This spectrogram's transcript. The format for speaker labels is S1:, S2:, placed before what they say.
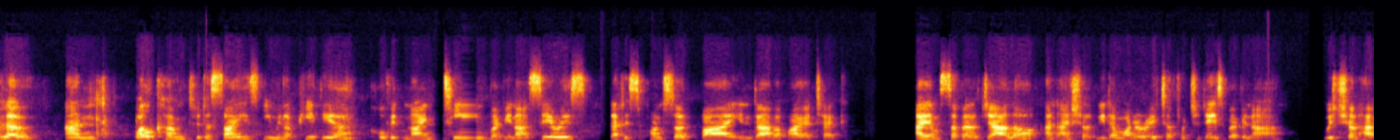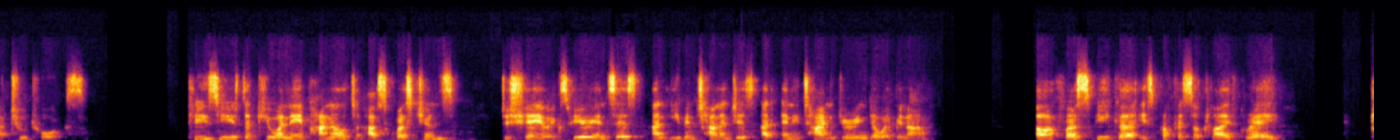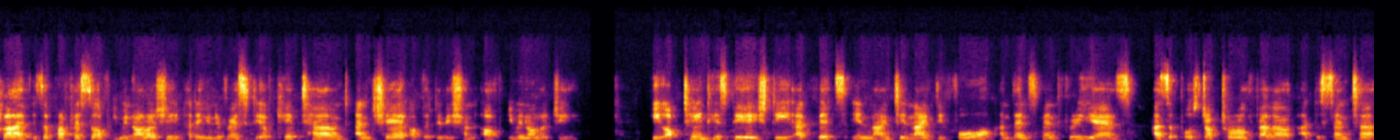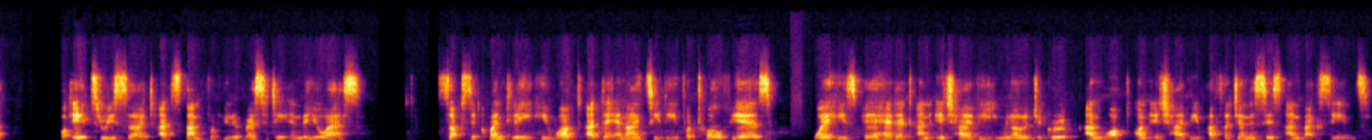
S1: Hello, and welcome to the SAIS Immunopaedia COVID-19 webinar series that is sponsored by Inqaba Biotech. I am Sabel Jallo, and I shall be the moderator for today's webinar, which shall have two talks. Please use the Q&A panel to ask questions, to share your experiences, and even challenges at any time during the webinar. Our first speaker is Professor Clive Gray, Clive is a professor of immunology at the University of Cape Town and chair of the Division of Immunology. He obtained his PhD at Wits in 1994 and then spent three years as a postdoctoral fellow at the Center for AIDS Research at Stanford University in the US. Subsequently, he worked at the NICD for 12 years, where he spearheaded an HIV immunology group and worked on HIV pathogenesis and vaccines.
